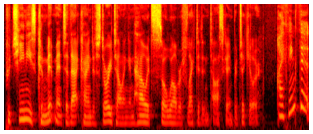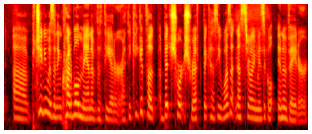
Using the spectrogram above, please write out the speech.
Puccini's commitment to that kind of storytelling and how it's so well reflected in Tosca in particular. I think that uh, Puccini was an incredible man of the theater. I think he gets a, a bit short shrift because he wasn't necessarily a musical innovator,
